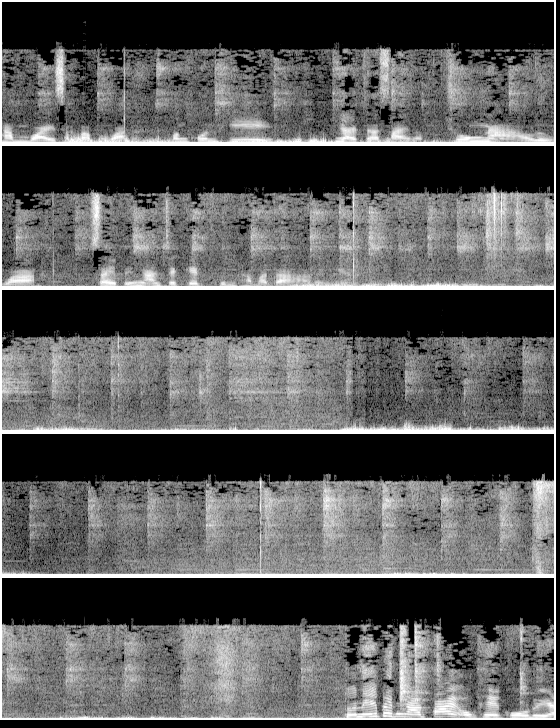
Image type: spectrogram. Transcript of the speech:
ทำไว้สำหรับแบบว่า บางคนที่อยากจะใส่แบบช่วงหนาวหรือว่า ใส่เป็นงานแจ็คเก็ตคลุมธรรมดาอะไรเงี้ยตัวนี้เป็นงานป้ายโอเคโคเรีย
